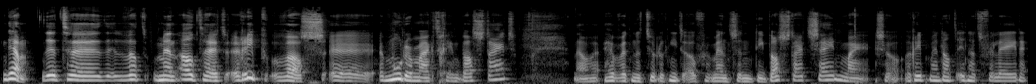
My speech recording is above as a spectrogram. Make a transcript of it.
Ja, het, eh, wat men altijd riep was: eh, een moeder maakt geen bastaard. Nou hebben we het natuurlijk niet over mensen die bastaard zijn, maar zo riep men dat in het verleden.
